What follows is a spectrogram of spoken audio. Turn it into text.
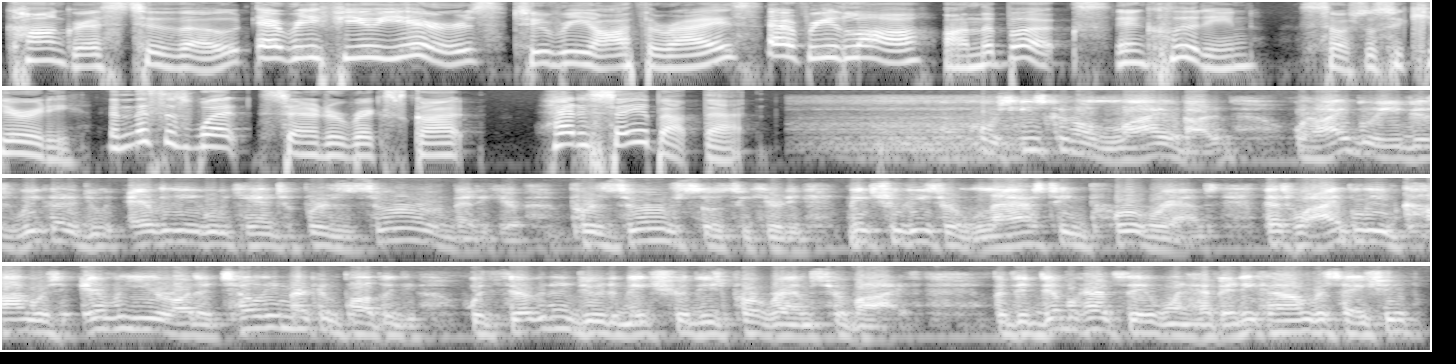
Congress to vote every few years to reauthorize every law on the books, including Social Security. And this is what Senator Rick Scott had to say about that. Of course, he's going to lie about it. What I believe is we got to do everything we can to preserve Medicare, preserve Social Security, make sure these are lasting programs. That's why I believe Congress every year ought to tell the American public what they're going to do to make sure these programs survive. But the Democrats, they won't have any conversation.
